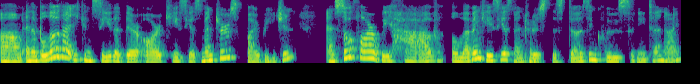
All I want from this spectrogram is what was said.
Um, and then below that, you can see that there are KCS mentors by region. And so far we have 11 KCS mentors. This does include Sunita and I.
